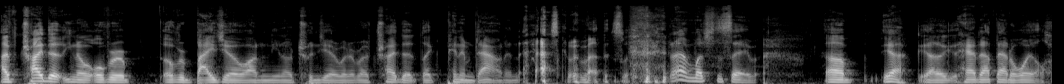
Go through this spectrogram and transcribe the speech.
I've tried to, you know, over, over Baijiu on, you know, Chunjie or whatever, I've tried to like pin him down and ask him about this. One. I don't have much to say. But, um, yeah, gotta hand out that oil.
